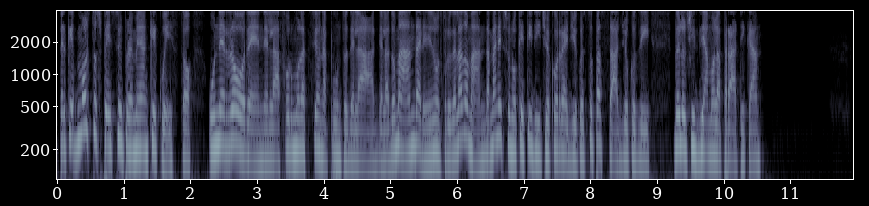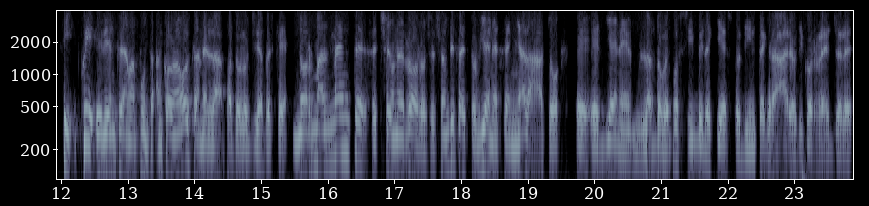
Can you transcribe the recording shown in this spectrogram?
perché molto spesso il problema è anche questo, un errore nella formulazione appunto della, della domanda, nell'inoltro della domanda, ma nessuno che ti dice correggi questo passaggio così velocizziamo la pratica. Sì, qui rientriamo appunto ancora una volta nella patologia perché normalmente se c'è un errore o se c'è un difetto viene segnalato e, e viene laddove possibile chiesto di integrare o di correggere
